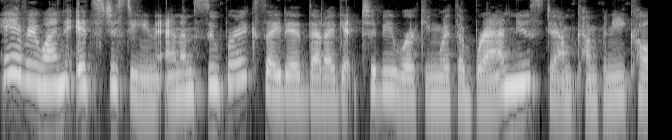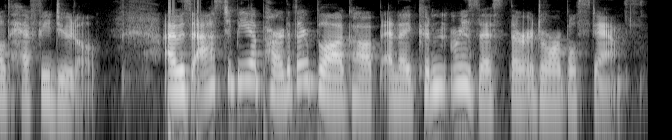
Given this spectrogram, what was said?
Hey everyone, it's Justine, and I'm super excited that I get to be working with a brand new stamp company called Heffy Doodle. I was asked to be a part of their blog hop, and I couldn't resist their adorable stamps.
